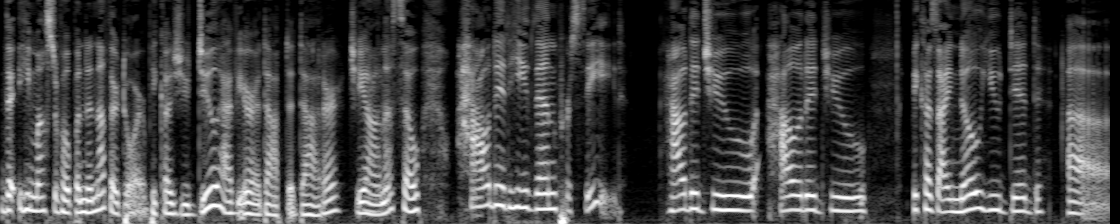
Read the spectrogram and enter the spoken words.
that he must have opened another door because you do have your adopted daughter gianna so how did he then proceed how did you how did you because i know you did uh,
